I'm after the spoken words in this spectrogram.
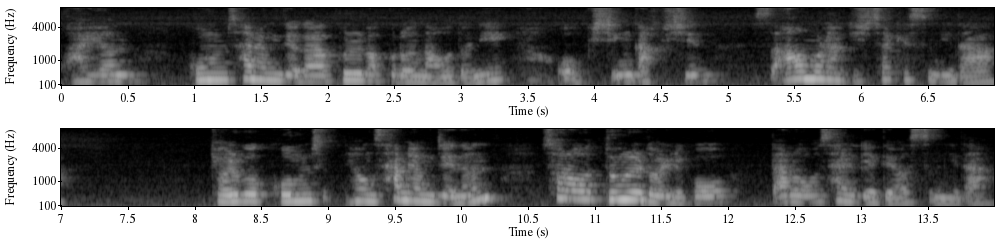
과연 곰 삼형제가 굴 밖으로 나오더니 옥신각신 싸움을 하기 시작했습니다. 결국 곰형 삼형제는 서로 등을 돌리고 따로 살게 되었습니다.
